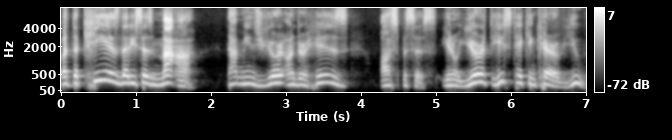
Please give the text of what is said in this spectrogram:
But the key is that he says ma'a. That means you're under his auspices. You know, you're he's taking care of you.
